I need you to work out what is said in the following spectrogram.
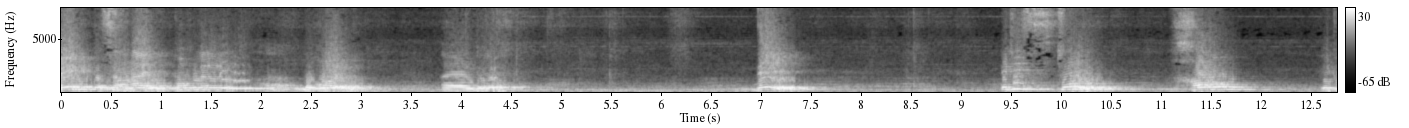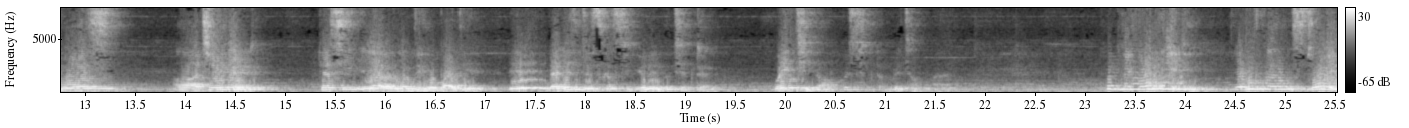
made the Sahnai popular in uh, the world and uh, they it is told how it was uh, achievement कैसी यह उपलब्धि हो पाई थी ये that is discussed here in the chapter वही चीज़ आपको इस chapter में जानना है it, it is the story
